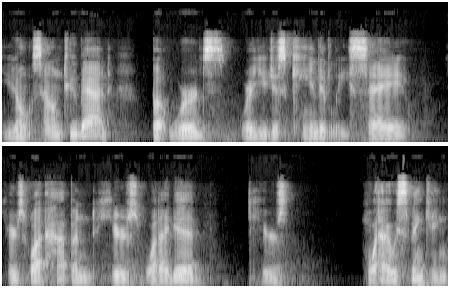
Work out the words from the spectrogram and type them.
you don't sound too bad, but words where you just candidly say, here's what happened, here's what I did, here's what I was thinking.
